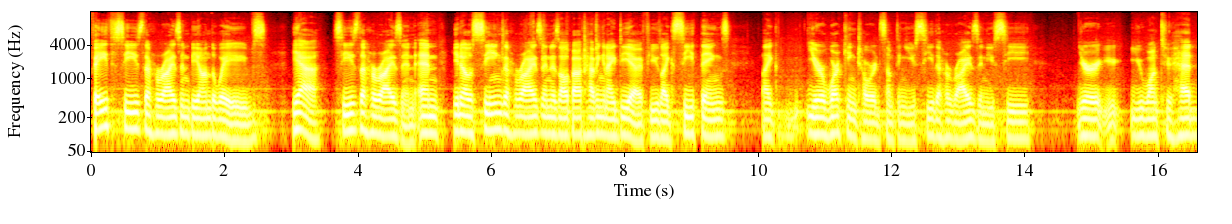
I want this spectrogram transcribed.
faith sees the horizon beyond the waves. Yeah, sees the horizon. And, you know, seeing the horizon is all about having an idea. If you like see things, like you're working towards something, you see the horizon, you see you're you, you want to head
